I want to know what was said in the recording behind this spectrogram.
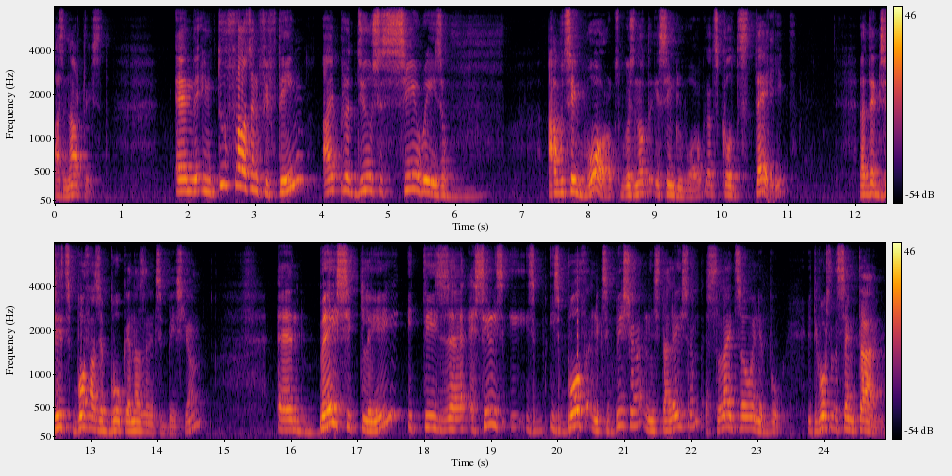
as an artist. And in 2015, I produce a series of, I would say works, because not a single work, that's called State, that exists both as a book and as an exhibition. And basically it is a, a series is, is both an exhibition an installation a slideshow and a book. It goes at the same time.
